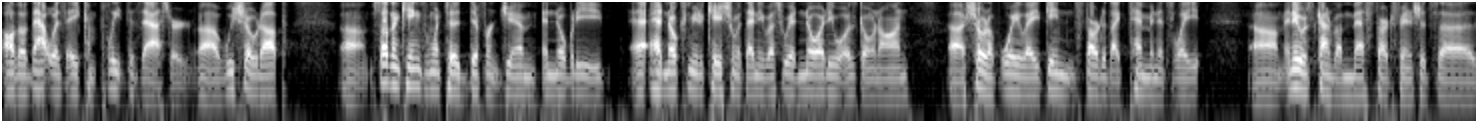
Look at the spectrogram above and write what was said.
Although that was a complete disaster. Uh, we showed up. Um, Southern Kings went to a different gym, and nobody had no communication with any of us. We had no idea what was going on. Uh, showed up way late. Game started like 10 minutes late, um, and it was kind of a mess start to finish. It's uh,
